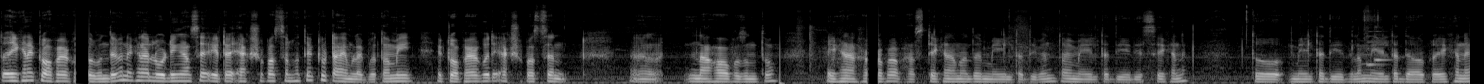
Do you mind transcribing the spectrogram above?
তো এখানে একটু অপেক্ষা করবেন। দেখুন, এখানে লোডিং আছে, এটা একশো পার্সেন্ট হতে একটু টাইম লাগবে। তো আমি একটু অপেক্ষা করি, একশো পার্সেন্ট না হওয়া পর্যন্ত। এখানে আসার পর ফার্স্টে এখানে আমাদের মেইলটা দিবেন। তো আমি মেইলটা দিয়ে দিচ্ছি এখানে। তো মেইলটা দিয়ে দিলাম। মেইলটা দেওয়ার পর এখানে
